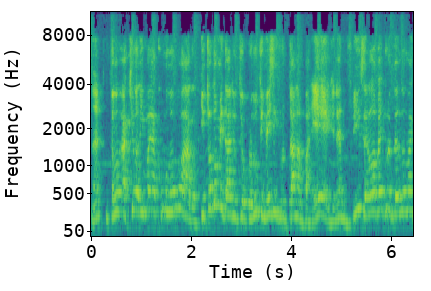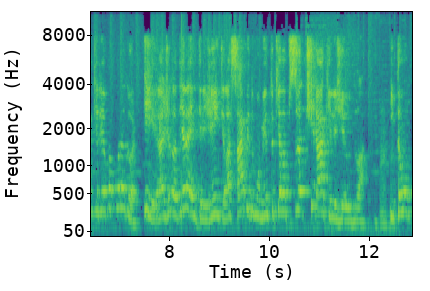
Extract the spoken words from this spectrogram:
Né? Então aquilo ali vai acumulando água. E toda a umidade do teu produto, em vez de grudar na parede, né, no freezer, ela vai grudando naquele evaporador. E a geladeira é inteligente, ela sabe do momento que ela precisa tirar aquele gelo de lá. Então,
